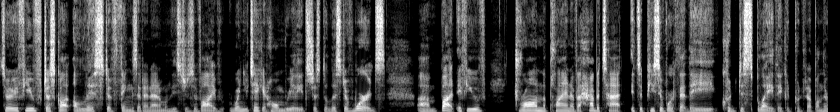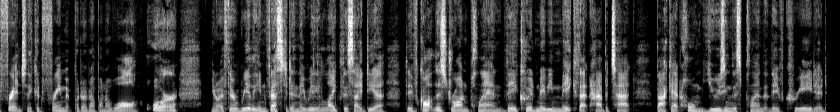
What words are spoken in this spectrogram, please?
so if you've just got a list of things that an animal needs to survive when you take it home really it's just a list of words um, but if you've drawn the plan of a habitat, it's a piece of work that they could display. They could put it up on their fridge, they could frame it, put it up on a wall. Or, you know, if they're really invested and they really like this idea, they've got this drawn plan, they could maybe make that habitat back at home using this plan that they've created.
